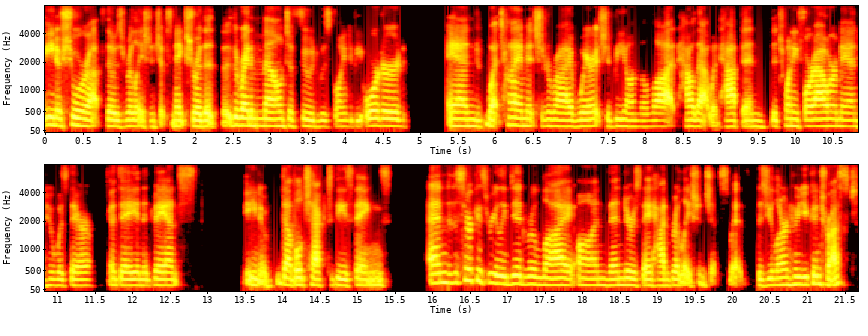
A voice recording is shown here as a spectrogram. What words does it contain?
you know shore up those relationships make sure that the, right amount of food was going to be ordered and what time it should arrive where it should be on the lot how that would happen. The 24 hour man who was there a day in advance you know double checked these things. And the circus really did rely on vendors they had relationships with. As you learn who you can trust.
